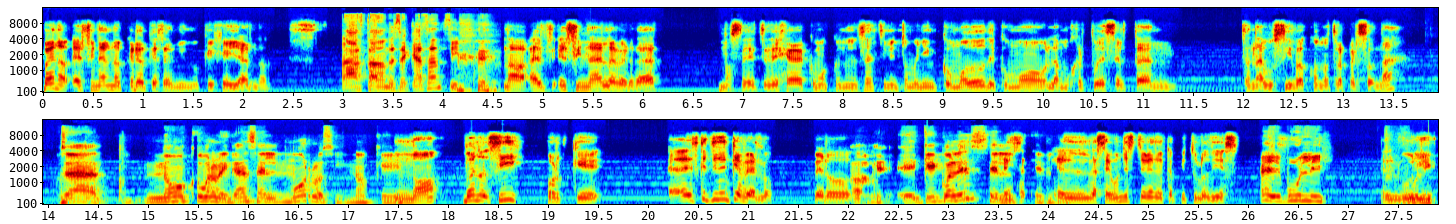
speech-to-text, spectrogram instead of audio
bueno, el final no creo que sea el mismo que Hey Arnold. Hasta donde se casan, sí. no, el, el, final, la verdad, no sé, te deja como con un sentimiento muy incómodo de cómo la mujer puede ser tan, tan abusiva con otra persona. O sea, no cobra venganza el morro, sino que. No, bueno, sí, porque es que tienen que verlo, pero. Eh, ¿Qué, ¿Cuál es? El, la segunda historia del capítulo 10. El bully. El bully.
